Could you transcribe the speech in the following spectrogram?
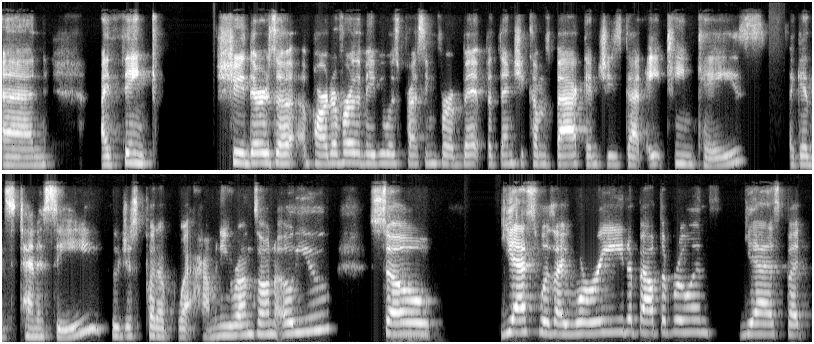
And I think she there's a, a, part of her that maybe was pressing for a bit, but then she comes back and she's got 18 Ks against Tennessee, who just put up what how many runs on OU? So mm-hmm. yes, was I worried about the Bruins? Yes, but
